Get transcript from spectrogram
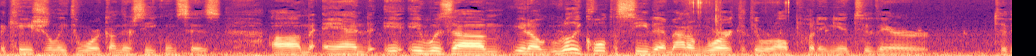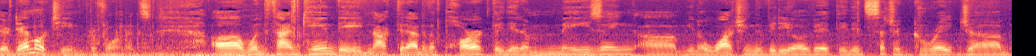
occasionally to work on their sequences. Um, and it, it was, um, you know, really cool to see the amount of work that they were all putting into their to their demo team performance. Uh, when the time came, they knocked it out of the park. They did amazing. Um, you know, watching the video of it, they did such a great job.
